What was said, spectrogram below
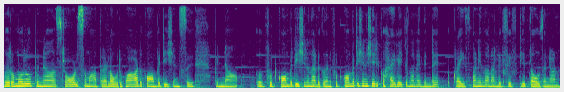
വെറും ഒരു പിന്നെ സ്റ്റോൾസ് മാത്രമല്ല ഒരുപാട് കോമ്പറ്റീഷൻസ് പിന്നെ ഫുഡ് കോമ്പറ്റീഷൻ നടക്കുന്നുണ്ട്. ഫുഡ് കോമ്പറ്റീഷൻ ശരിക്കും ഹൈലൈറ്റ് എന്ന് പറഞ്ഞാൽ ഇതിന്റെ പ്രൈസ് മണി എന്ന് പറഞ്ഞാൽ ഫിഫ്റ്റി തൗസൻഡ് ആണ്.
